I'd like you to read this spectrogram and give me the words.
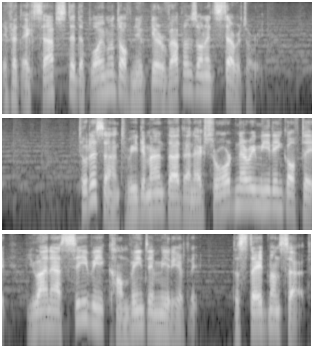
if it accepts the deployment of nuclear weapons on its territory. To this end, we demand that an extraordinary meeting of the UNSC be convened immediately, the statement said,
